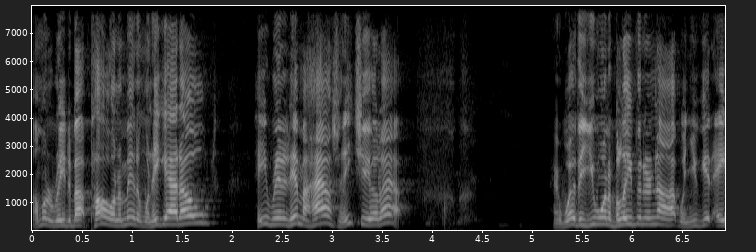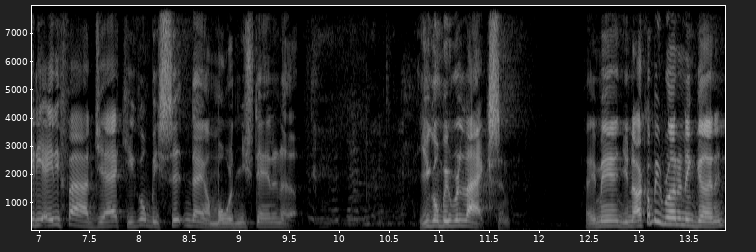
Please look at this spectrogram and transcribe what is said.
I'm going to read about Paul in a minute. When he got old, he rented him a house and he chilled out. And whether you want to believe it or not, when you get 80, 85, Jack, you're going to be sitting down more than you standing up. You're going to be relaxing. Amen. You're not going to be running and gunning.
